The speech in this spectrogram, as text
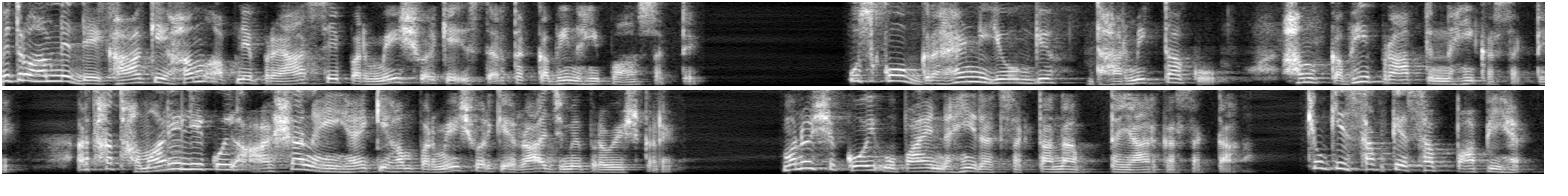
मित्रों, हमने देखा कि हम अपने प्रयास से परमेश्वर के स्तर तक कभी नहीं पहुँच सकते। उसको ग्रहण योग्य धार्मिकता को हम कभी प्राप्त नहीं कर सकते। अर्थात हमारे लिए कोई आशा नहीं है कि हम परमेश्वर के राज्य में प्रवेश करें। मनुष्य कोई उपाय नहीं रच सकता, ना तैयार कर सकता, क्योंकि सबके सब पापी हैं।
